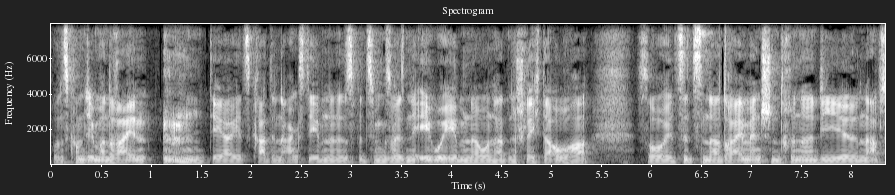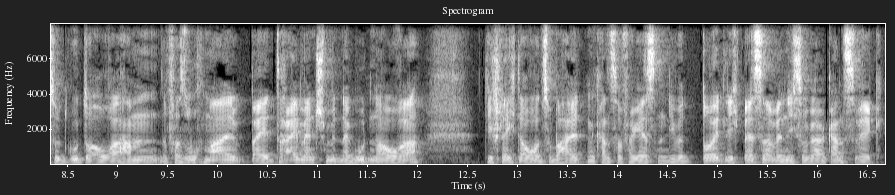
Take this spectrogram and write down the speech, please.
und es kommt jemand rein, der jetzt gerade in der Angstebene ist, beziehungsweise eine Ego-Ebene und hat eine schlechte Aura. So, jetzt sitzen da drei Menschen drinnen, die eine absolut gute Aura haben. Versuch mal bei drei Menschen mit einer guten Aura die schlechte Aura zu behalten, kannst du vergessen. Die wird deutlich besser, wenn nicht sogar ganz weg.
